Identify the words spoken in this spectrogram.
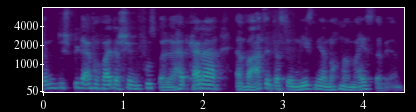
dann spielt einfach weiter schön Fußball. Da hat keiner erwartet, dass wir im nächsten Jahr nochmal Meister werden.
